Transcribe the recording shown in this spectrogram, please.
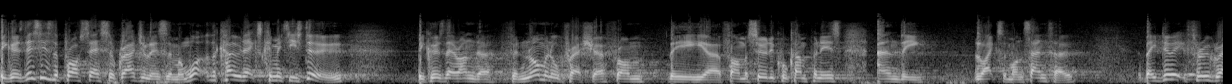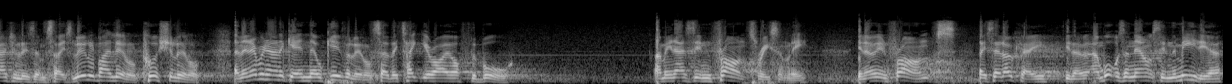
Because this is the process of gradualism, and what the Codex committees do, because they're under phenomenal pressure from the uh, pharmaceutical companies and the likes of Monsanto, they do it through gradualism. So it's little by little, push a little. And then every now and again they'll give a little, so they take your eye off the ball. I mean, as in France recently. You know, in France, they said, okay, you know, and what was announced in the media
